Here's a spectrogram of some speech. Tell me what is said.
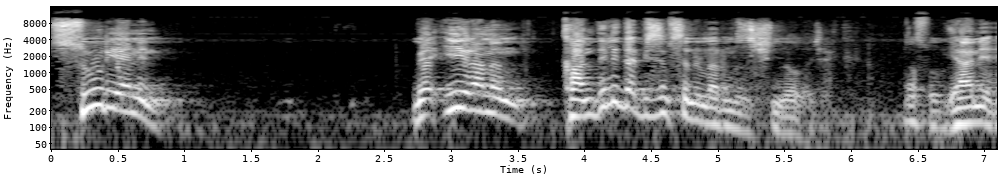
Suriye'nin ve İran'ın kandili de bizim sınırlarımız içinde olacak. Nasıl olacak? Yani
